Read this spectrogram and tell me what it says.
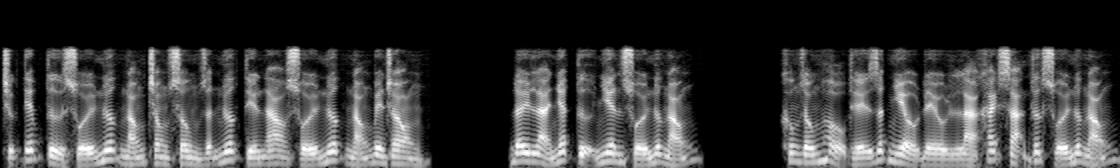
trực tiếp từ suối nước nóng trong sông dẫn nước tiến ao suối nước nóng bên trong đây là nhất tự nhiên suối nước nóng không giống hậu thế rất nhiều đều là khách sạn thức suối nước nóng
